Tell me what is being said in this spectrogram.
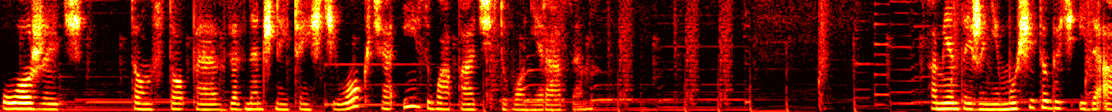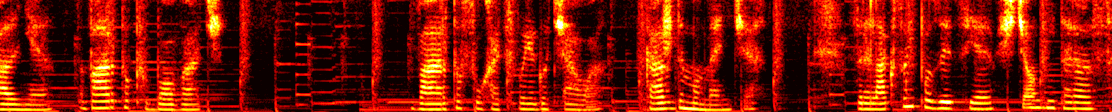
ułożyć tą stopę w wewnętrznej części łokcia i złapać dłonie razem. Pamiętaj, że nie musi to być idealnie. Warto próbować. Warto słuchać swojego ciała w każdym momencie. Zrelaksuj pozycję, ściągnij teraz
